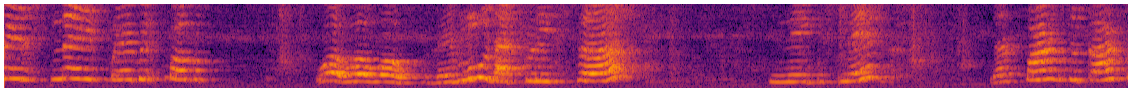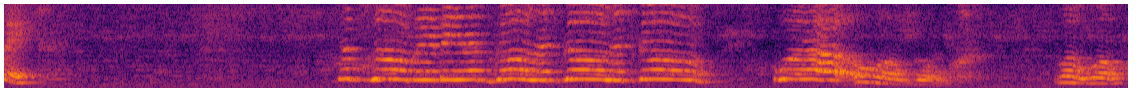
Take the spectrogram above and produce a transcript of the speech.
made a snake, baby! Whoa, whoa, whoa! Remove that, please, sir! Snake, snake. That's part of the carpet. Let's go, baby! Let's go, let's go, let's go! Whoa, whoa, whoa. Whoa, whoa.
